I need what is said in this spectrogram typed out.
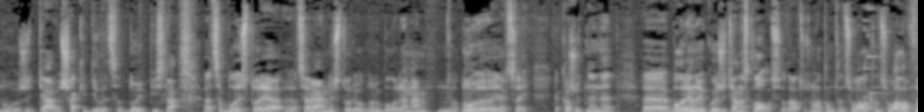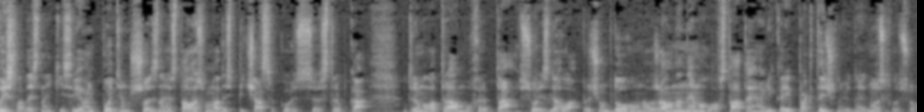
ну, життя від ділиться до і після. Е, Це була історія, е, це реальна історія одної балерини. Ну, е, як цей, як кажуть, не, не балерина, в якої життя не склалося. Да? Тобто вона там танцювала, танцювала, вийшла десь на якийсь рівень, потім щось з нею сталося, вона десь під час якогось стрибка отримала травму хребта, все, і злягла. Причому довго вона лежала, вона не могла встати. Лікарі практично від неї відносили, що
